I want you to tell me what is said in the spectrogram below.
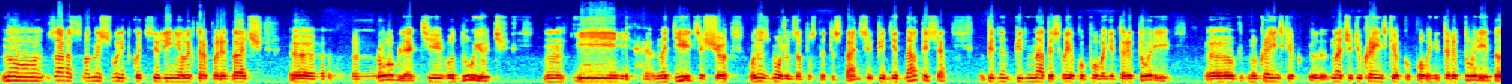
Ну зараз вони швидко цю лінію електропередач е, е, роблять, і будують. І надіються, що вони зможуть запустити станцію, під'єднатися, під- під'єднати свої окуповані території, е, українські, значить, українські окуповані території до,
